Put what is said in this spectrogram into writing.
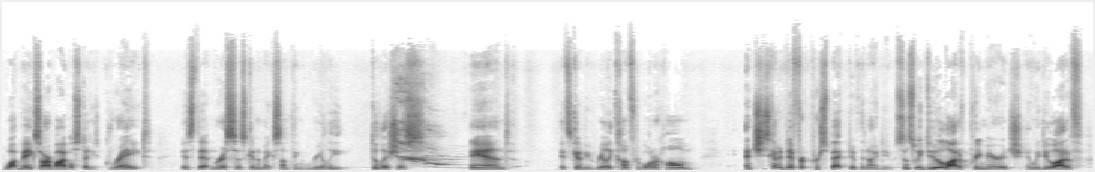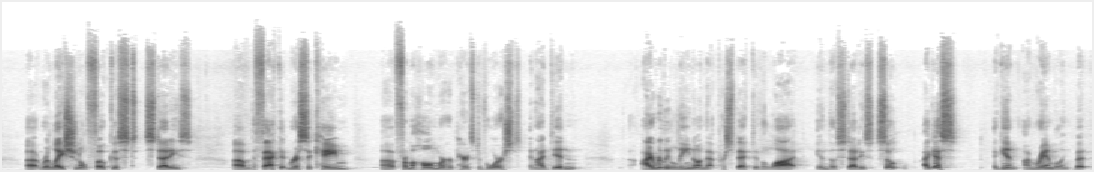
what makes our Bible studies great is that Marissa's going to make something really delicious and it's going to be really comfortable in our home. And she's got a different perspective than I do. Since we do a lot of pre marriage and we do a lot of uh, relational focused studies, um, the fact that Marissa came uh, from a home where her parents divorced and I didn't I really lean on that perspective a lot in those studies. So I guess, again, I'm rambling, but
